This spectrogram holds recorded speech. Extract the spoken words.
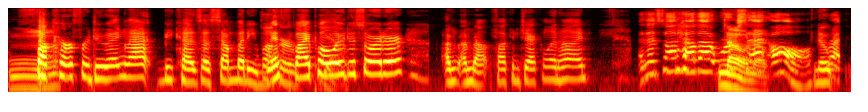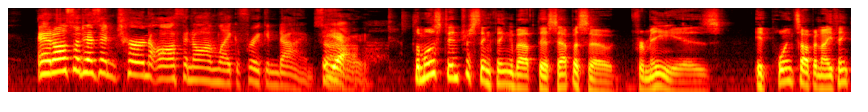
Mhm. fuck her for doing that because as somebody Fuck with her, bipolar yeah. disorder, I'm, I'm not fucking Jekyll and Hyde. and that's not how that works No, no. at all Nope. Right. It also doesn't turn off and on like a freaking dime. So Yeah. The most interesting thing about this episode for me is it points up, and I think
